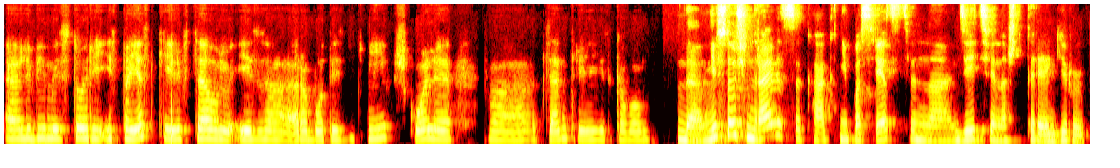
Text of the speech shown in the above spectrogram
э, любимые истории из поездки или в целом из э, работы с детьми в школе, в центре языковом? Да, мне всегда очень нравится, как непосредственно дети на что-то реагируют.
